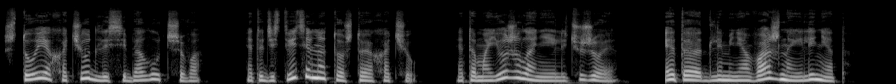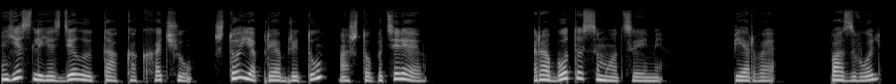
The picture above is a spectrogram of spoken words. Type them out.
Что я хочу для себя лучшего? Это действительно то, что я хочу? Это мое желание или чужое? Это для меня важно или нет? Если я сделаю так, как хочу, что я приобрету, а что потеряю? Работа с эмоциями. Первое. Позволь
